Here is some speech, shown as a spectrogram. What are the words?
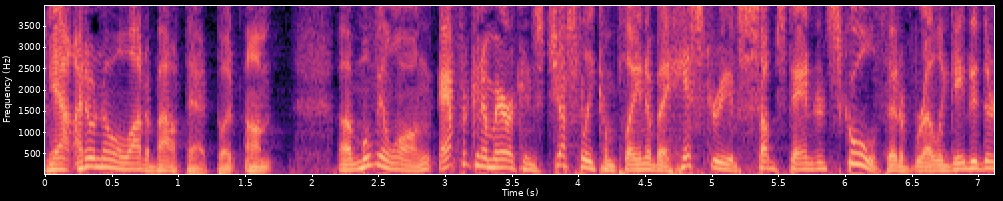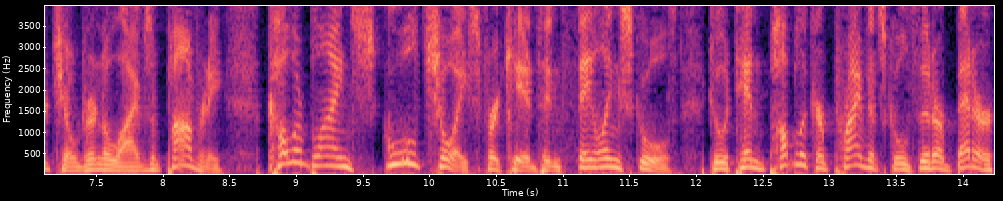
Yeah, I don't know a lot about that, but um, uh, moving along, African Americans justly complain of a history of substandard schools that have relegated their children to lives of poverty. Colorblind school choice for kids in failing schools to attend public or private schools that are better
